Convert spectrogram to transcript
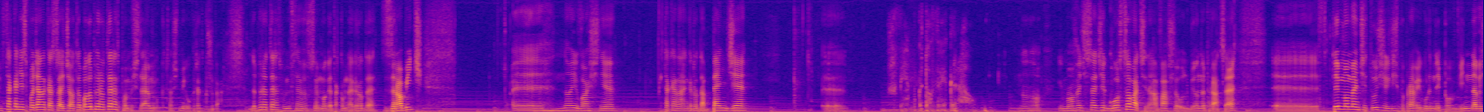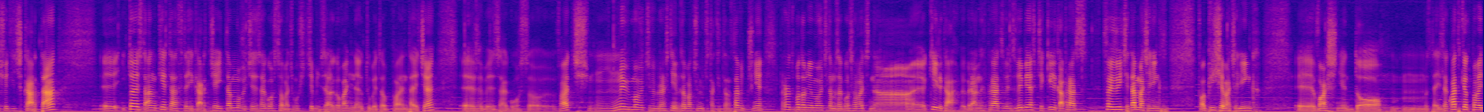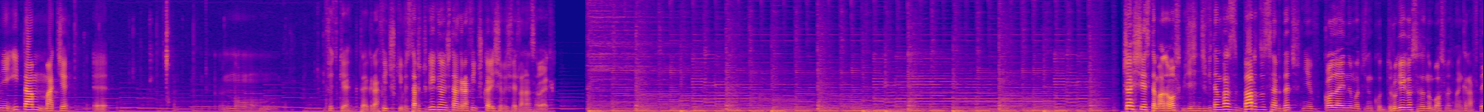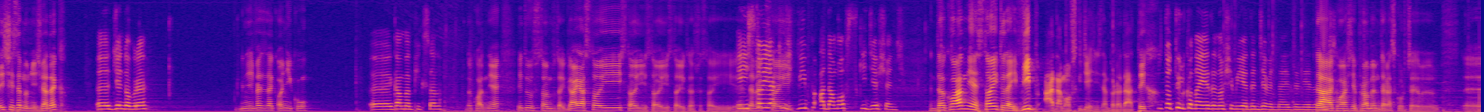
Więc taka niespodzianka, słuchajcie, o to, bo dopiero teraz pomyślałem, ktoś mi ukradł grzyba. Dopiero teraz pomyślałem, że w sumie mogę taką nagrodę zrobić. Yy, no i właśnie taka nagroda będzie. Yy, Już wiem, kto wygrał. no, no. I możecie, słuchajcie, głosować na wasze ulubione prace. Yy, w tym momencie tu się gdzieś po prawej górnej powinna wyświetlić karta. Yy, I to jest ankieta w tej karcie i tam możecie zagłosować. Musicie być zalogowani na YouTubie, to pamiętajcie, yy, żeby zagłosować. Yy, No i możecie wybrać, nie wiem, zobaczymy czy takie to nastawić, czy nie. Prawdopodobnie możecie tam zagłosować na kilka wybranych prac, więc wybierzcie kilka prac. Przejrzyjcie, tam macie link, w opisie macie link właśnie do mm, tej zakładki odpowiedniej i tam macie no wszystkie te graficzki. Wystarczy kliknąć na graficzkę i się wyświetla na cały ekran. Cześć, jestem Adamowski 10 witam was bardzo serdecznie w kolejnym odcinku drugiego sezonu Bossów Minecraft. Dzisiaj ze mną Niedźwiadek, E, dzień dobry. Niedźwiadek Oniku, E, Gamma Pixel. Dokładnie. I tu stoją tutaj Gaja stoi, stoi, stoi, stoi, kto jeszcze stoi? I Dewek stoi jakiś VIP Adamowski 10. Dokładnie, stoi tutaj VIP Adamowski 10 na brodatych. I to tylko na 1.8 i 1.9 na 1.11. Tak, właśnie problem teraz, kurczę, y,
